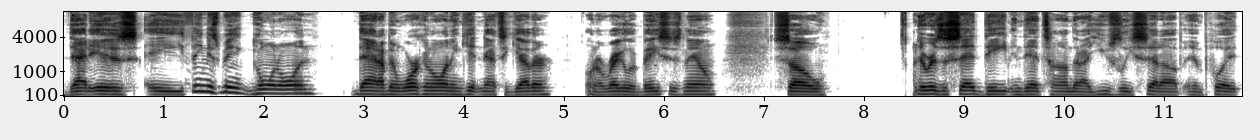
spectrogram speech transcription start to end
that is a thing that's been going on that I've been working on and getting that together on a regular basis now. So there is a set date and dead time that I usually set up and put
